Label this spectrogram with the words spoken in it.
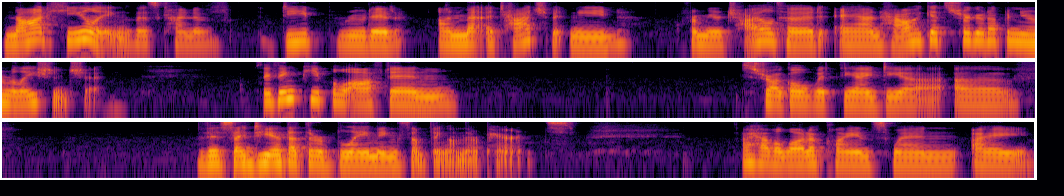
Not healing this kind of deep rooted, unmet attachment need from your childhood and how it gets triggered up in your relationship. So I think people often struggle with the idea of this idea that they're blaming something on their parents. I have a lot of clients when I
